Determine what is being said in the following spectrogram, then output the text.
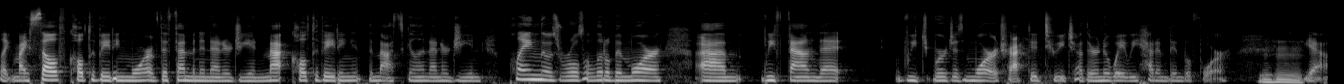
like myself cultivating more of the feminine energy and Matt cultivating the masculine energy and playing those roles a little bit more, um, we found that we were just more attracted to each other in a way we hadn't been before. Yeah.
